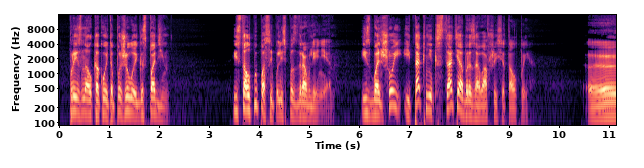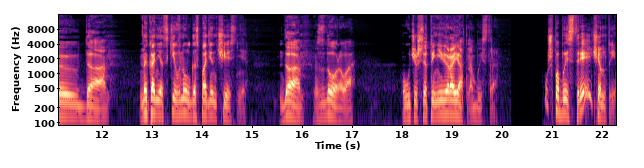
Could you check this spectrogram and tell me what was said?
— признал какой-то пожилой господин. Из толпы посыпались поздравления из большой и так не кстати образовавшейся толпы. э да», — наконец кивнул господин Честни. «Да, здорово. Учишься ты невероятно быстро». «Уж побыстрее, чем ты.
